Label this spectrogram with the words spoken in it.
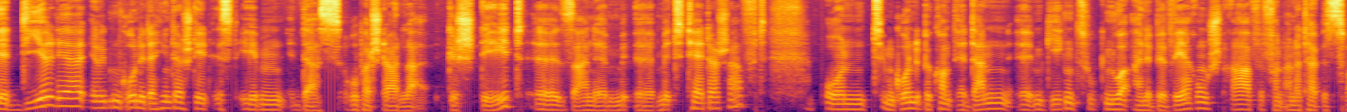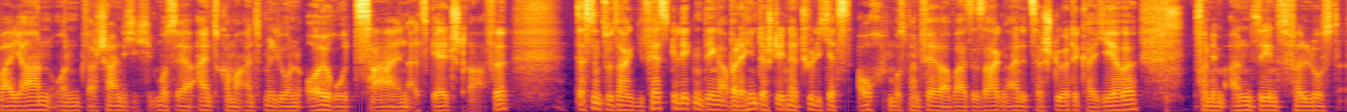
Der Deal, der im Grunde dahinter steht, ist eben, dass Rupert Stadler gesteht äh, seine äh, Mittäterschaft und im Grunde bekommt er dann äh, im Gegenzug nur eine Bewährungsstrafe von anderthalb bis zwei Jahren und wahrscheinlich muss er 1,1 Millionen Euro zahlen als Geldstrafe. Das sind sozusagen die festgelegten Dinge, aber dahinter steht natürlich jetzt auch, muss man fairerweise sagen, eine zerstörte Karriere. Von dem Ansehensverlust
